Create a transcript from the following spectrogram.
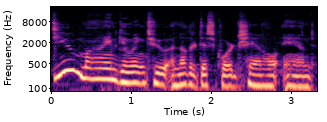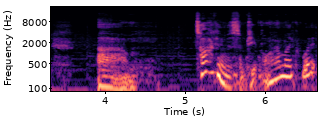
Do you mind going to another Discord channel and um, talking to some people?" And I'm like, "What?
